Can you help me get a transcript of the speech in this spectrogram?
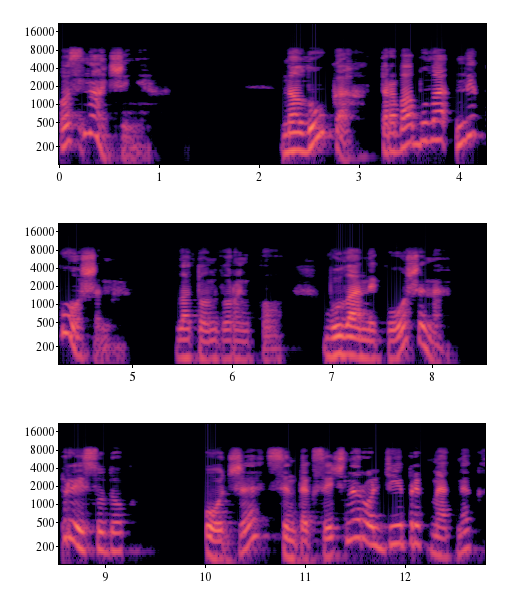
означення. На луках трава була не кошена, Платон Воронько, була не кошена присудок. Отже, синтаксична роль дієприкметник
